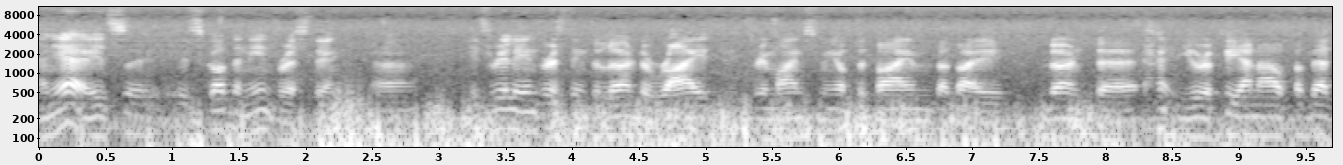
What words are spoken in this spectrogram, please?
and yeah, it's uh, it's gotten interesting. Uh, it's really interesting to learn to write. Reminds me of the time that I learned the European alphabet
